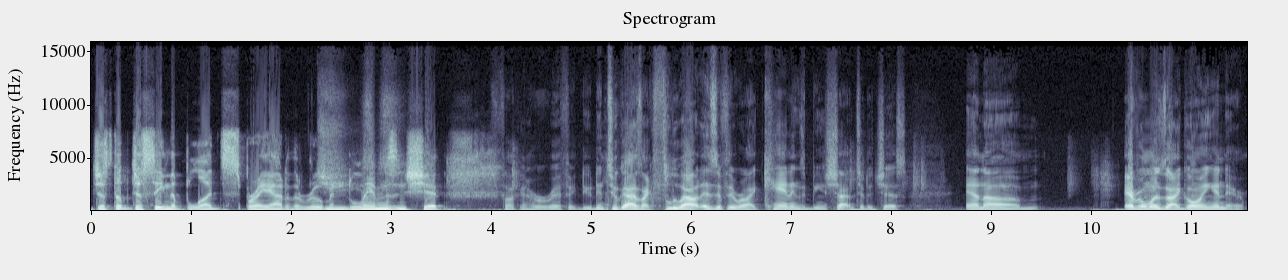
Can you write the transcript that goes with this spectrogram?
just the just seeing the blood spray out of the room and limbs and shit. Fucking horrific, dude. And two guys like flew out as if they were like cannons being shot into the chest, and um, everyone's like going in there,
